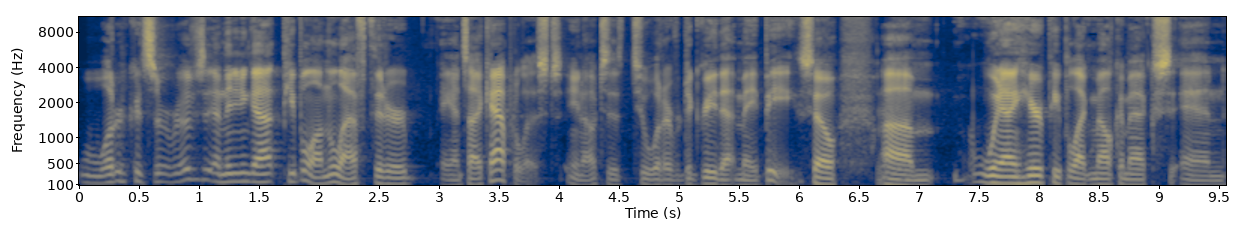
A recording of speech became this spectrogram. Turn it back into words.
one are conservatives, and then you got people on the left that are anti-capitalist. You know, to to whatever degree that may be. So um, when I hear people like Malcolm X and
